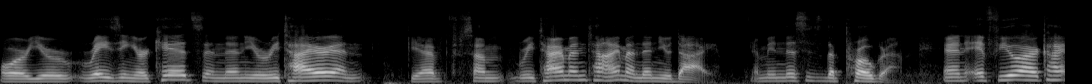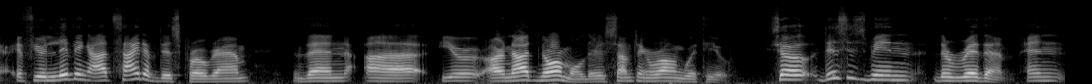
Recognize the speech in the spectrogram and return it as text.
or you're raising your kids and then you retire and you have some retirement time and then you die. I mean, this is the program. And if you are if you're living outside of this program, then uh, you are not normal. There's something wrong with you. So this has been the rhythm, and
